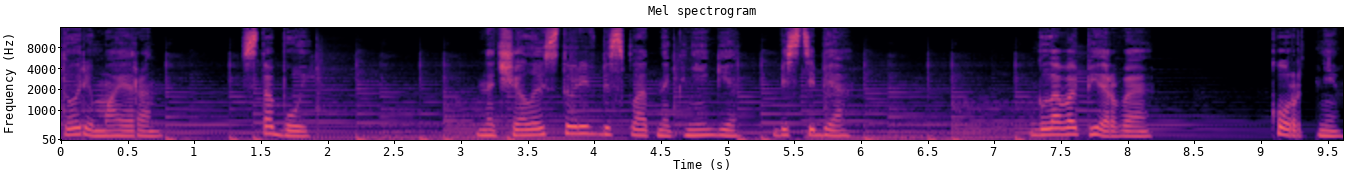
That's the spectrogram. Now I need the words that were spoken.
Тори Майрон. С тобой. Начало истории в бесплатной книге «Без тебя». Глава первая. Кортни.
